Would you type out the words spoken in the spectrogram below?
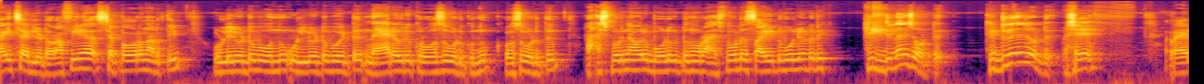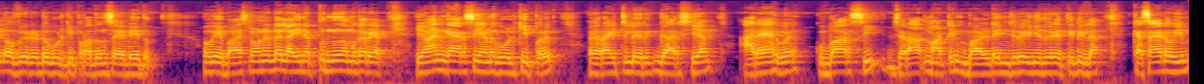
റൈറ്റ് സൈഡിലിട്ടോ റഫീനിയ സ്റ്റെപ്പ് ഓവർ നടത്തി ഉള്ളിലോട്ട് പോകുന്നു ഉള്ളിലോട്ട് പോയിട്ട് നേരെ ഒരു ക്രോസ് കൊടുക്കുന്നു ക്രോസ് കൊടുത്ത് റാഷ്ഫോർഡിന് ആ ഒരു ബോൾ കിട്ടുന്നു. റാഷ്ഫോർഡ് സൈഡ് ബോളിലോട്ട് ഒരു കിഡിലൻ ഷോട്ട് കിഡിലൻ ഷോട്ട് പക്ഷേ റയൽ ഒവിയോഡയുടെ ഗോൾ കീപ്പർ അതും സേവ് ചെയ്തു. ഓക്കെ ബാഴ്സലോണയുടെ ലൈനപ്പ് ഇന്ന് നമുക്കറിയാം. യോൻ ഗാർസിയാണ് ഗോൾ കീപ്പർ റൈറ്റിൽ Eric Garcia Araujo Cubarsi Gerard Martin Balde injury കഴിഞ്ഞതുവരെ എത്തിയിട്ടില്ല. കസാഡോയും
